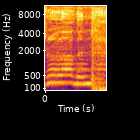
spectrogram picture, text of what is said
Middle of the night.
